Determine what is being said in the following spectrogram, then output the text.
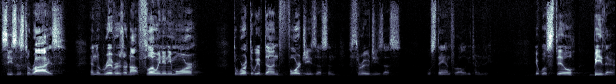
ceases to rise, and the rivers are not flowing anymore. The work that we have done for Jesus and through Jesus will stand for all of eternity. It will still be there.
